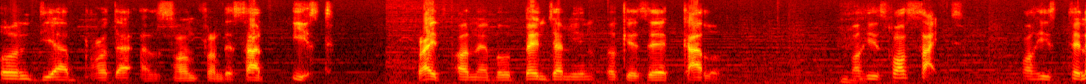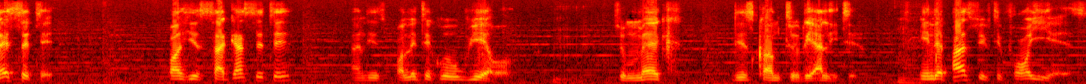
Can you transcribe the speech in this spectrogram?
own dear brother and son from the Southeast, Right Honorable Benjamin Okezie Kalu, for his foresight, for his tenacity, for his sagacity, and his political will to make this come to reality. In the past 54 years,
